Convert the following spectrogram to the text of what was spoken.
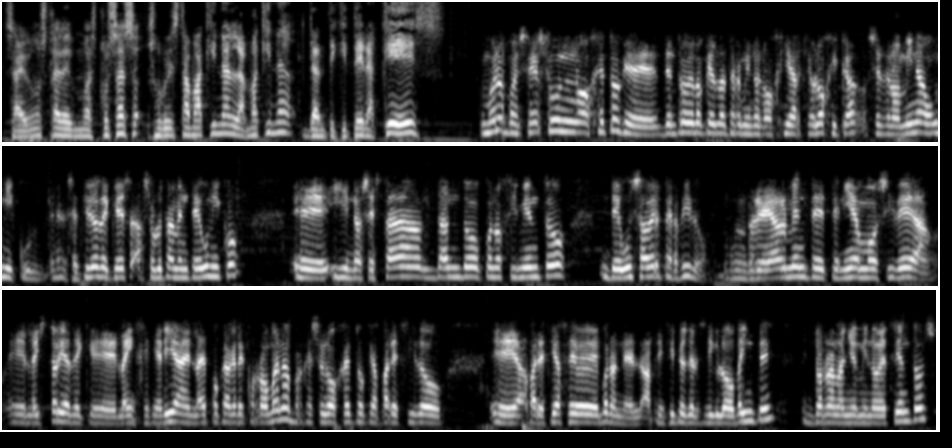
sabemos cada vez más cosas sobre esta máquina, la máquina de Antiquitera. ¿Qué es? Bueno, pues es un objeto que dentro de lo que es la terminología arqueológica se denomina unicum, en el sentido de que es absolutamente único eh, y nos está dando conocimiento de un saber perdido. Realmente teníamos idea en la historia de que la ingeniería en la época grecorromana, porque es un objeto que ha aparecido eh, apareció hace, bueno, en el, a principios del siglo XX, en torno al año 1900,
